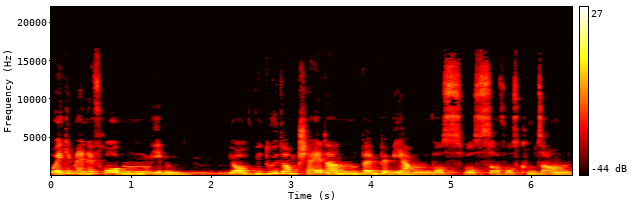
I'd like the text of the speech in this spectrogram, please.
allgemeinen Fragen, eben, ja, wie tue ich da am Gescheitern beim Bewerben, was, was, auf was kommt es an,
